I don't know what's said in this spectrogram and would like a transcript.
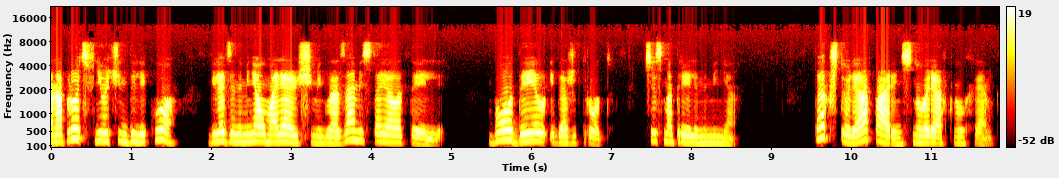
а напротив, не очень далеко, глядя на меня умоляющими глазами, стояла Телли. Бо, Дейл и даже Трот. Все смотрели на меня. «Так что ли, а, парень?» — снова рявкнул Хэнк.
